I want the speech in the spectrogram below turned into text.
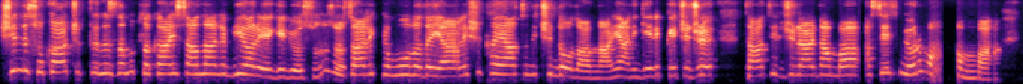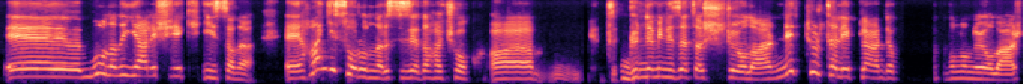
Şimdi sokağa çıktığınızda mutlaka insanlarla bir araya geliyorsunuz. Özellikle Muğla'da yerleşik hayatın içinde olanlar yani gelip geçici tatilcilerden bahsetmiyorum ama e, Muğla'nın yerleşik insanı e, hangi sorunları size daha çok e, gündeminize taşıyorlar? Ne tür taleplerde bulunuyorlar?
